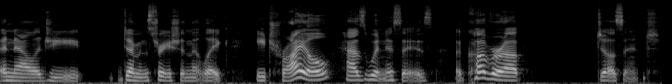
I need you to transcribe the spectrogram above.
analogy demonstration that like a trial has witnesses, a cover up doesn't.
